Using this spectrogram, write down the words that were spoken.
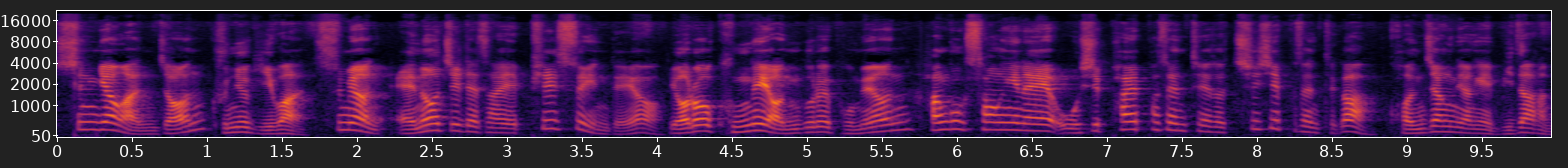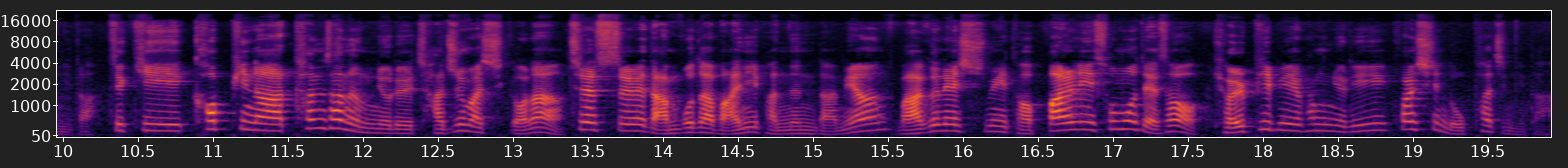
신경 안전, 근육 이완, 수면, 에너지 대사의 필수인데요. 여러 국내 연구를 보면 한국 성인의 58%에서 70%가 권장량에 미달합니다. 특히 커피나 탄산 음료를 자주 마시거나 스트레스를 남보다 많이 받는다면 마그네슘이 더 빨리 소모돼서 결핍일 확률이 훨씬 높아집니다.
